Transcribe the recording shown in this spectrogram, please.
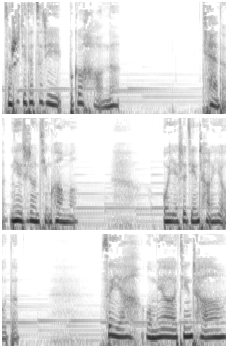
总是觉得自己不够好呢。亲爱的，你有这种情况吗？我也是经常有的。所以啊，我们要经常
